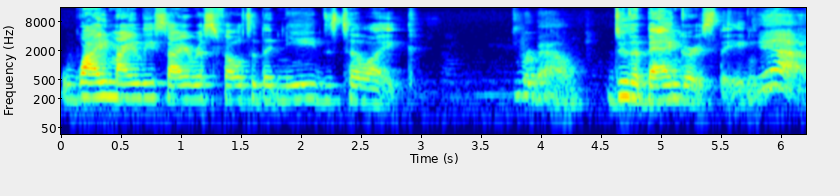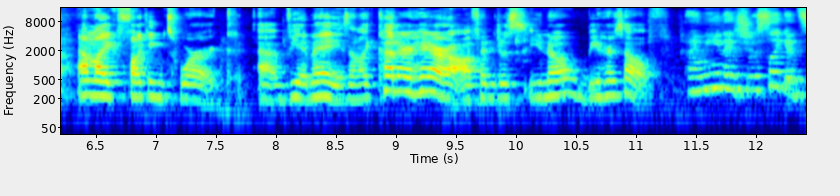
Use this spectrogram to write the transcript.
why miley cyrus felt the needs to like Rebel. do the Bangerz thing Yeah. and like fucking twerk at VMAs and like cut her hair off and just you know be herself. I mean, it's just like it's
